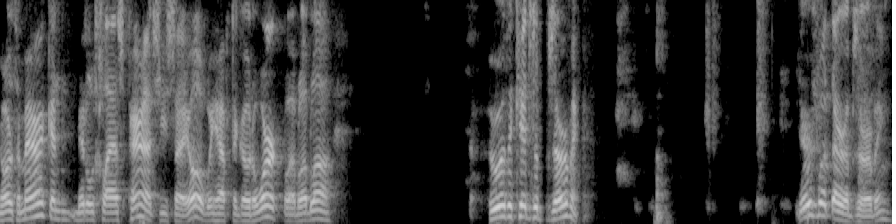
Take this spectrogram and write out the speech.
North American middle class parents, you say, oh, we have to go to work, blah, blah, blah. Who are the kids observing? Here's what they're observing.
